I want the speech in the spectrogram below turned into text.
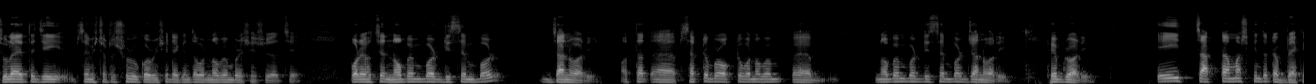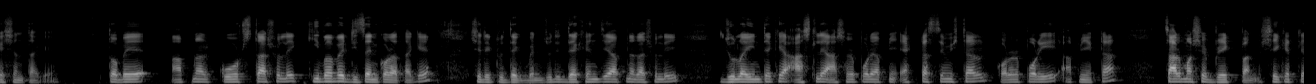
জুলাইতে যেই সেমিস্টারটা শুরু করবেন, সেটা কিন্তু আবার নভেম্বরে শেষ হয়ে যাচ্ছে। পরে হচ্ছে নভেম্বর, ডিসেম্বর, জানুয়ারি। অর্থাৎ September, October November November, December, January, February. এই চারটা মাস কিন্তু একটা ভ্যাকেশন থাকে। তবে আপনার কোর্সটা আসলে কীভাবে ডিজাইন করা থাকে, সেটা একটু দেখবেন। যদি দেখেন যে আপনার আসলে জুলাই ইনটেকে আসলে আসার পরে আপনি একটা সেমিস্টার করার পরেই আপনি একটা চার মাসের ব্রেক পান, সেক্ষেত্রে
